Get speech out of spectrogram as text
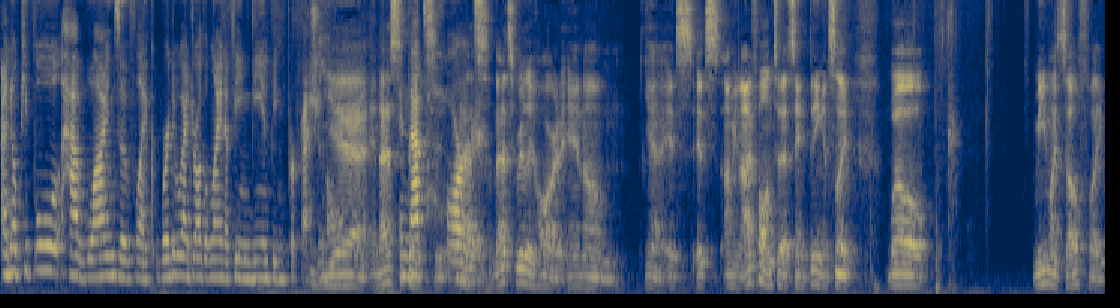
I know people have lines of like, where do I draw the line of being me and being professional? Yeah, and that's And that's too. hard. That's, that's really hard, and um, yeah, it's it's. I mean, I fall into that same thing. It's like, well, me myself, like,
